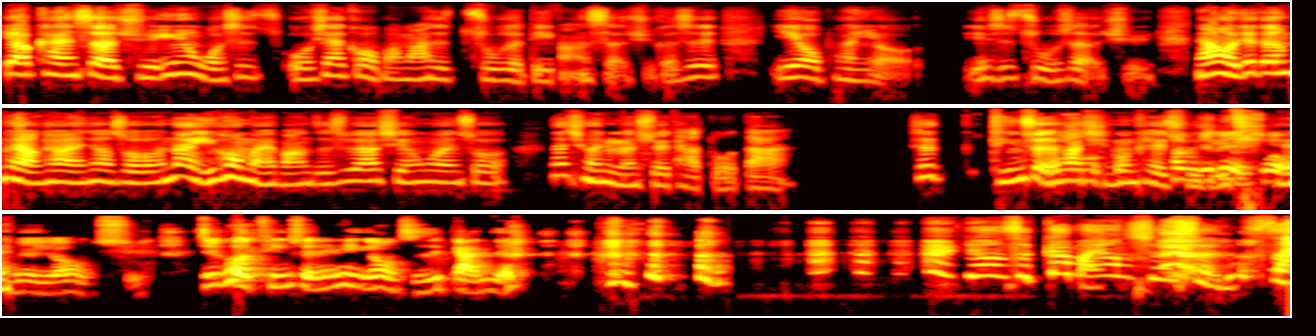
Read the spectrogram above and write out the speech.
要看社区，因为我是我现在跟我爸妈是租的地方社区，可是也有朋友也是住社区。然后我就跟朋友开玩笑说：“那以后买房子是不是要先问说，那请问你们水塔多大？是停水的话，请问可以？”他们就跟你说我们有游泳池，结果停水那天游泳池是干的。游泳池干嘛用水很脏？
